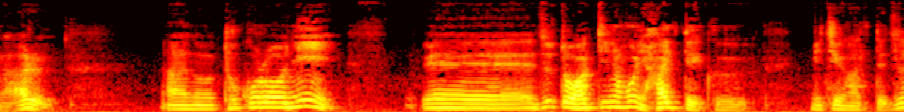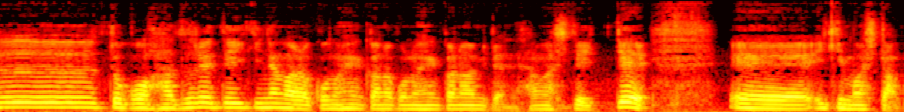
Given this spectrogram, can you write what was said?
がある、あの、ところに、えーずっと脇の方に入っていく道があって、ずーっとこう外れていきながら、この辺かな、この辺かな、みたいな探していって、えー行きました。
